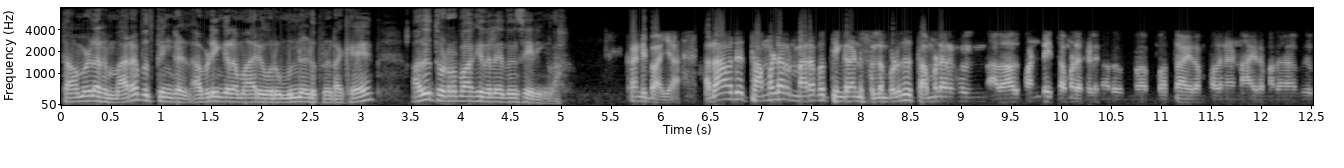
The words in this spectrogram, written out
தமிழர் மரபு திங்கள் அப்படிங்கிற மாதிரி ஒரு முன்னெடுப்பு நடக்க அது தொடர்பாக இதில் எதுவும் செய்றீங்களா? கண்டிப்பா ஐயா. அதாவது தமிழர் மரபு திங்கள்னு சொல்லும் பொழுது தமிழர்களின் அதாவது பண்டை தமிழர்களின் ஒரு ப- பத்தாயிரம் பதினெண்ணாயிரம் அதாவது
